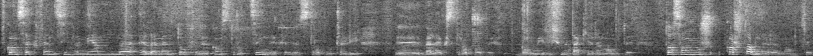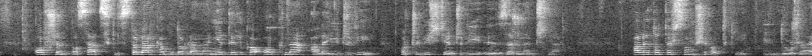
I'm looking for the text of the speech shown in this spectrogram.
w konsekwencji wymianę elementów y, konstrukcyjnych y, stropu, czyli y, belek stropowych, bo mieliśmy takie remonty. To są już kosztowne remonty. Owszem, posadzki, stolarka budowlana, nie tylko okna, ale i drzwi. Oczywiście drzwi y, zewnętrzne ale to też są środki duże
